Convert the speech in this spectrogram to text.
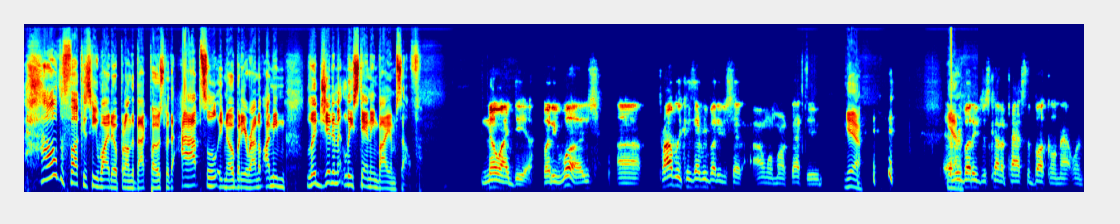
How the fuck is he wide open on the back post with absolutely nobody around him? I mean, legitimately standing by himself. No idea, but he was uh, probably because everybody just said, "I want to mark that dude." Yeah. Everybody just kind of passed the buck on that one.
